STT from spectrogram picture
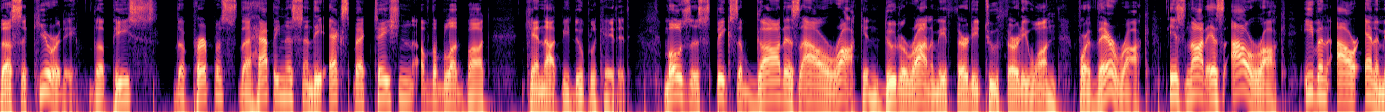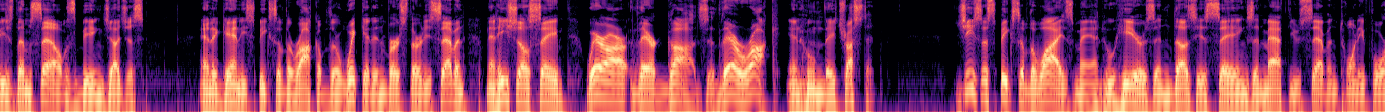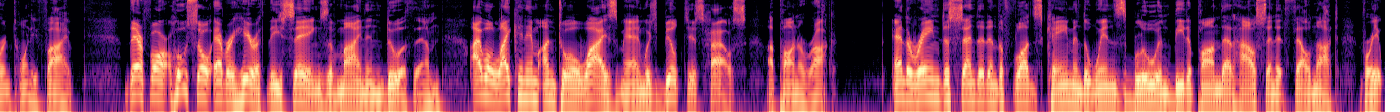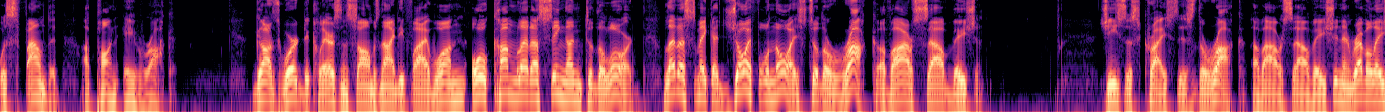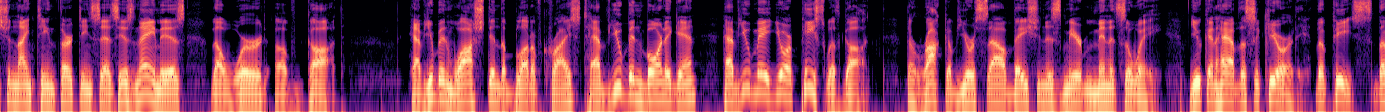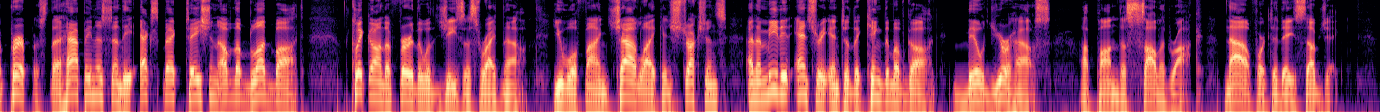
The security, the peace, the purpose, the happiness, and the expectation of the blood-bought cannot be duplicated. Moses speaks of God as our rock in Deuteronomy 32:31, for their rock is not as our rock, even our enemies themselves being judges. And again he speaks of the rock of the wicked in verse 37, and he shall say, Where are their gods, their rock in whom they trusted? Jesus speaks of the wise man who hears and does his sayings in Matthew 7 24 and 25. Therefore, whosoever heareth these sayings of mine and doeth them, I will liken him unto a wise man which built his house upon a rock. And the rain descended, and the floods came, and the winds blew and beat upon that house, and it fell not, for it was founded upon a rock. God's word declares in Psalms 95 1, O come, let us sing unto the Lord. Let us make a joyful noise to the rock of our salvation. Jesus Christ is the rock of our salvation, and Revelation 19:13 says his name is the Word of God. Have you been washed in the blood of Christ? Have you been born again? Have you made your peace with God? The rock of your salvation is mere minutes away. You can have the security, the peace, the purpose, the happiness, and the expectation of the blood bought. Click on the Further with Jesus right now. You will find childlike instructions, an immediate entry into the kingdom of God. Build your house upon the solid rock. Now for today's subject.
